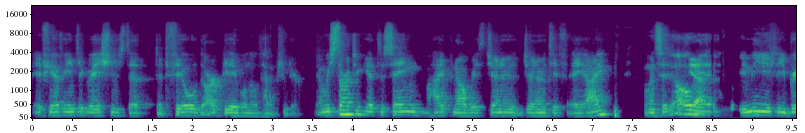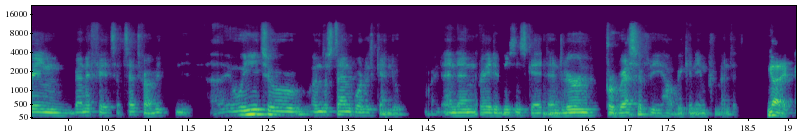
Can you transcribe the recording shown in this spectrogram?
if you have integrations that that fail the rpa will not help you there and we start to get the same hype now with gener- generative ai one says oh yeah, yeah immediately bring benefits etc but uh, we need to understand what it can do right and then create a business case and learn progressively how we can implement it got it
